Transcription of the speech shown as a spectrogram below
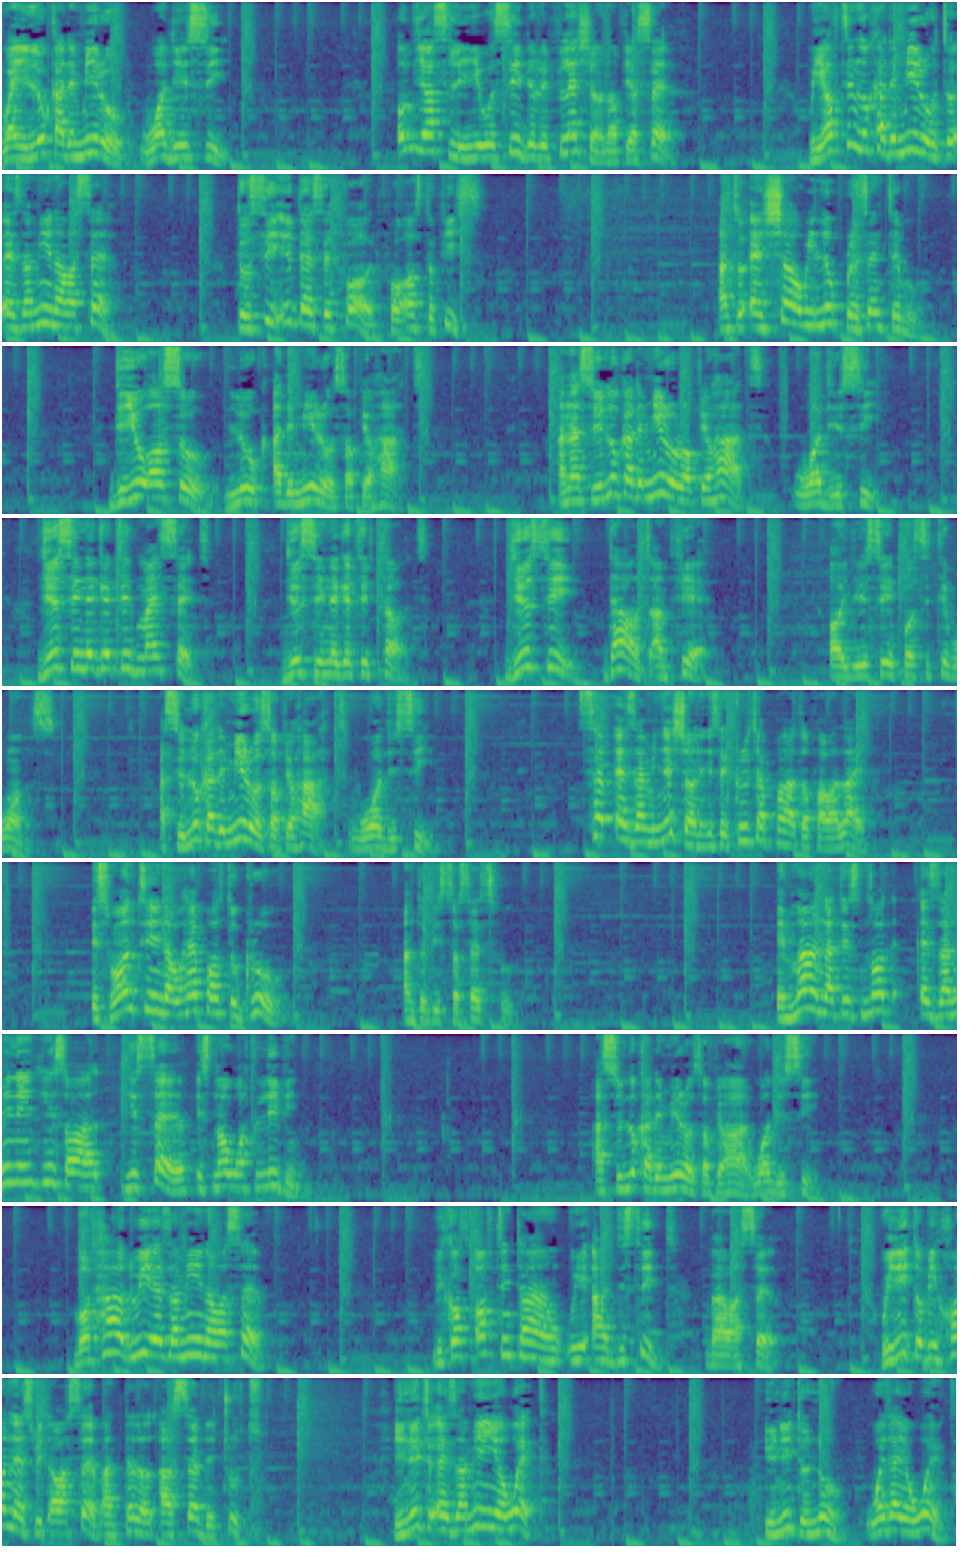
When you look at the mirror, what do you see? Obviously, you will see the reflection of yourself. We often look at the mirror to examine ourselves, to see if there's a fault for us to fix, and to ensure we look presentable. Do you also look at the mirrors of your heart? And as you look at the mirror of your heart, what do you see? Do you see negative mindset? Do you see negative thought? Do you see doubt and fear? Or do you see positive ones? As you look at the mirrors of your heart, what do you see? Self examination is a crucial part of our life. It's one thing that will help us to grow and to be successful. A man that is not examining his or himself is not worth living. As you look at the mirrors of your heart, what do you see? But how do we examine ourselves? Because oftentimes we are deceived by ourselves. We need to be honest with ourselves and tell ourselves the truth. You need to examine your work. You need to know whether your work,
